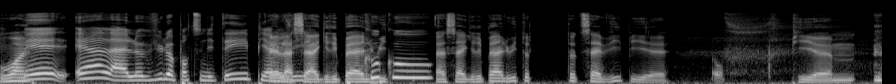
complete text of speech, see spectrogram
ouais. Mais elle, elle a vu l'opportunité, puis elle, elle, s'est agrippée à lui. Coucou. Elle s'est agrippée à lui toute, toute sa vie, puis... euh, puis... euh, Puis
